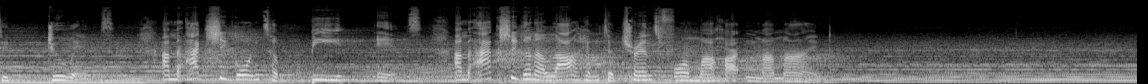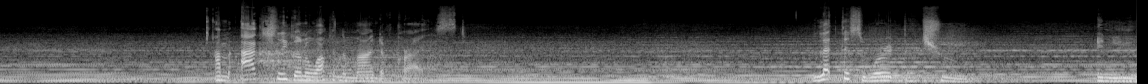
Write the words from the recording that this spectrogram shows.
to do it. I'm actually going to be it. I'm actually going to allow Him to transform my heart and my mind. I'm actually going to walk in the mind of Christ. Let this word be true in you.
